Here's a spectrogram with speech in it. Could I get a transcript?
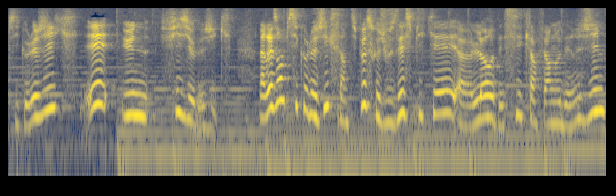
psychologique et une physiologique. La raison psychologique, c'est un petit peu ce que je vous expliquais euh, lors des cycles infernaux des régimes,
